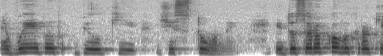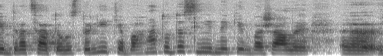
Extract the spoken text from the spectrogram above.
виявив білки гістони. І до 40-х років ХХ століття багато дослідників вважали е,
